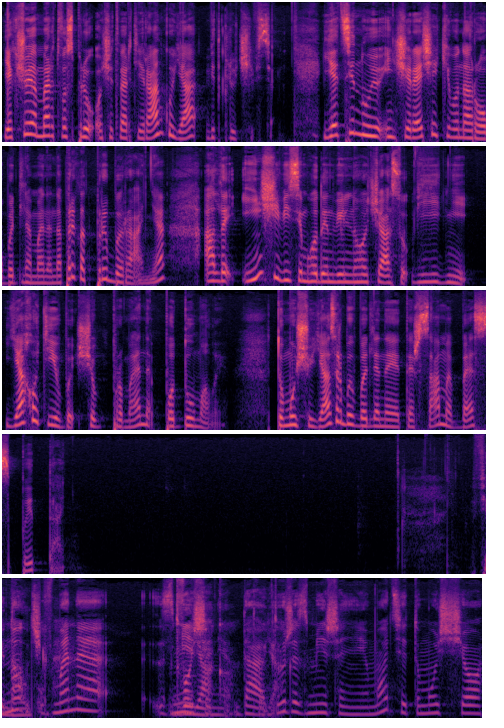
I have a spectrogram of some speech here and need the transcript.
Якщо я мертво сплю о четвертій ранку, я відключився. Я ціную інші речі, які вона робить для мене, наприклад, прибирання, але інші 8 годин вільного часу в її дні я хотів би, щоб про мене подумали, тому що я зробив би для неї те ж саме без питань. Фіналочка. Ну, в мене змішані, да, дуже змішані емоції, тому що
